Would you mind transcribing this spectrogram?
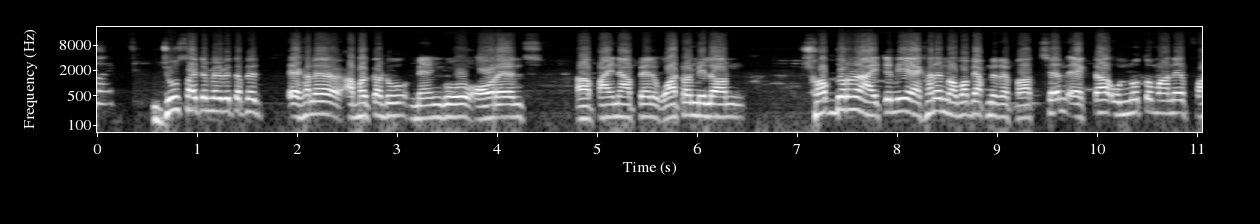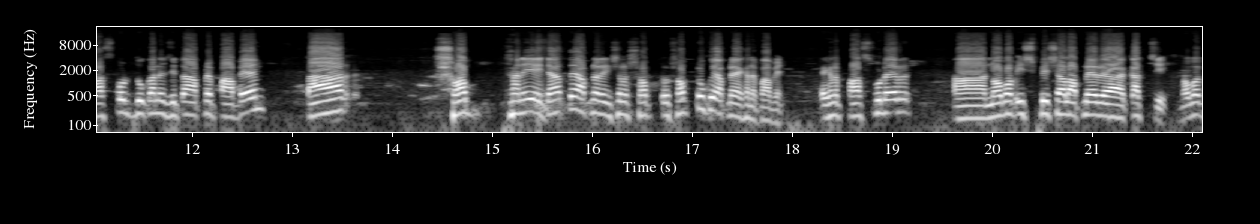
much juice আইটেমের ভিতরে আপনি এখানে avocado mango orange pineapple watermelon সব ধরনের আইটেমই এখানে নবাবে আপনারা পাচ্ছেন। একটা উন্নত মানের ফাস্টফুড দোকানে যেটা আপনি পাবেন তার সবখানে এটাতে আপনার ইনশাল্লাহ সব সবটুকুই আপনি এখানে পাবেন। এখানে ফাস্টফুডের নবাব স্পেশাল আপনার কাচ্চি। নবাব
